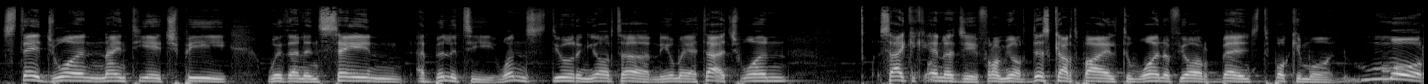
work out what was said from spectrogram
Stage 1, 90 HP with an insane ability. Once during your turn, you may attach one psychic energy from your discard pile to one of your benched Pokemon. More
